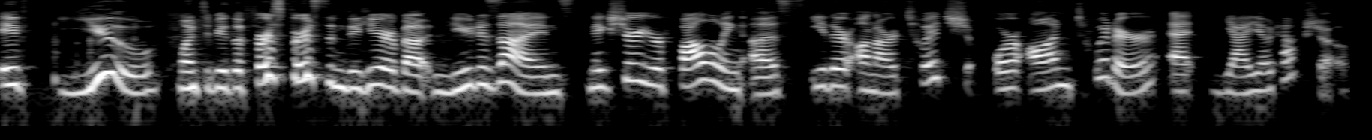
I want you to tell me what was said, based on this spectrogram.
If you want to be the first person to hear about new designs, make sure you're following us either on our Twitch or on Twitter at Yayo Talk Show.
